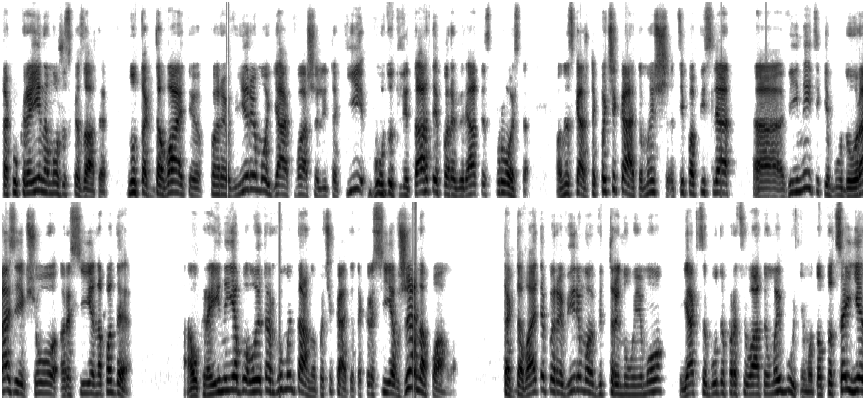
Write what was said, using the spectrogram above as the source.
так Україна може сказати: ну так давайте перевіримо, як ваші літаки будуть літати, перевіряти спростя. Вони скажуть: так почекайте, ми ж типа після війни тільки буде у разі, якщо Росія нападе. А України є аргументарно. Почекайте, так Росія вже напала. Так давайте перевіримо, відтренуємо, як це буде працювати в майбутньому. Тобто, це є,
